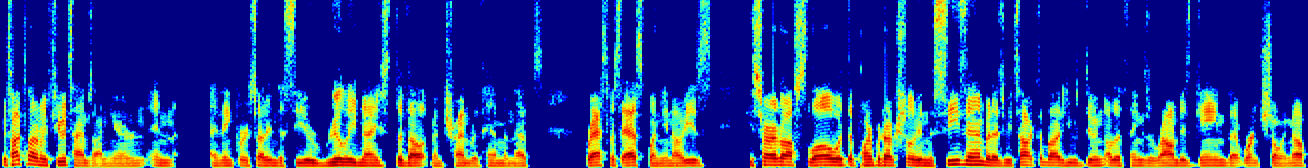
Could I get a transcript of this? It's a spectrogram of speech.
we talked about him a few times on here. And, and, I think we're starting to see a really nice development trend with him. And that's Rasmus Asplund. You know, he's he started off slow with the point production in the season, but as we talked about, he was doing other things around his game that weren't showing up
